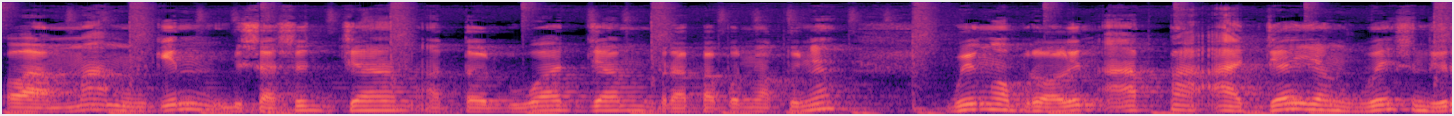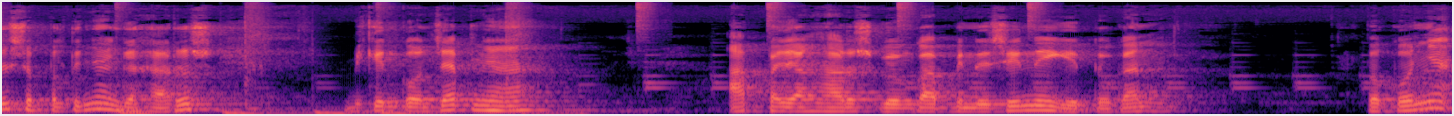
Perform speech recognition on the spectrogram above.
lama mungkin bisa sejam atau dua jam berapapun waktunya gue ngobrolin apa aja yang gue sendiri sepertinya nggak harus bikin konsepnya. Apa yang harus gue ungkapin di sini gitu kan. Pokoknya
